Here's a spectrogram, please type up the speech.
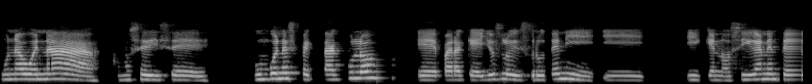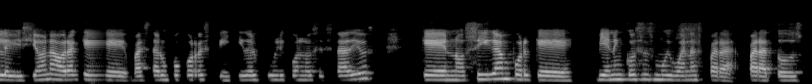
una buena, ¿cómo se dice? Un buen espectáculo eh, para que ellos lo disfruten y, y, y que nos sigan en televisión ahora que va a estar un poco restringido el público en los estadios, que nos sigan porque vienen cosas muy buenas para, para todos,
